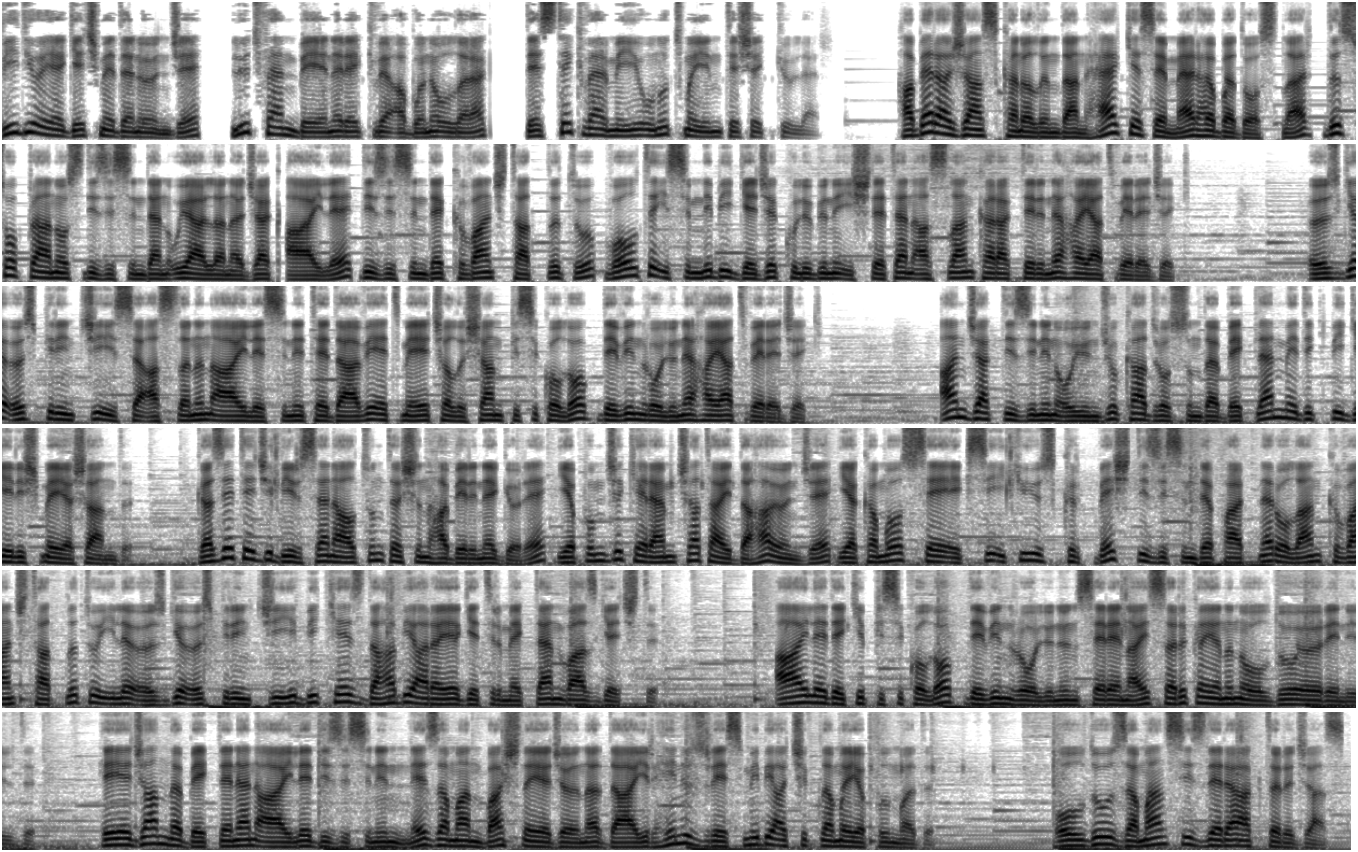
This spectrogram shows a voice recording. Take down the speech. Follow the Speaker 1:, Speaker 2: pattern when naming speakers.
Speaker 1: Videoya geçmeden önce, lütfen beğenerek ve abone olarak, destek vermeyi unutmayın teşekkürler. Haber Ajans kanalından herkese merhaba dostlar, The Sopranos dizisinden uyarlanacak Aile dizisinde Kıvanç Tatlıtuğ, Volta isimli bir gece kulübünü işleten Aslan karakterine hayat verecek. Özge Özpirinççi ise Aslan'ın ailesini tedavi etmeye çalışan psikolog Devin rolüne hayat verecek. Ancak dizinin oyuncu kadrosunda beklenmedik bir gelişme yaşandı. Gazeteci Birsen Altuntaş'ın haberine göre, yapımcı Kerem Çatay daha önce, Yakamoz S-245 dizisinde partner olan Kıvanç Tatlıtuğ ile Özge Özpirinççi'yi bir kez daha bir araya getirmekten vazgeçti. Ailedeki psikolog Devin rolünün Serenay Sarıkaya'nın olduğu öğrenildi. Heyecanla beklenen aile dizisinin ne zaman başlayacağına dair henüz resmi bir açıklama yapılmadı. Olduğu zaman sizlere aktaracağız.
